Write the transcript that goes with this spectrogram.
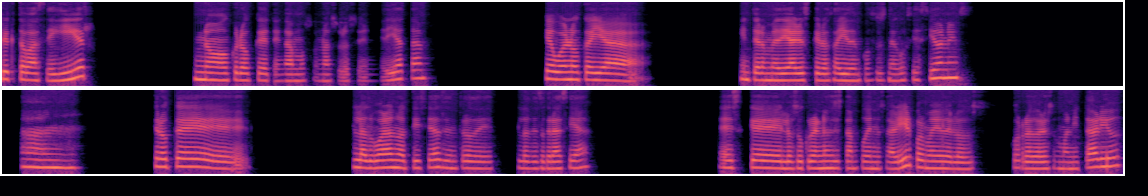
conflicto va a seguir. No creo que tengamos una solución inmediata. Qué bueno que haya intermediarios que los ayuden con sus negociaciones. Creo que las buenas noticias dentro de la desgracia es que los ucranianos están pudiendo salir por medio de los corredores humanitarios.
